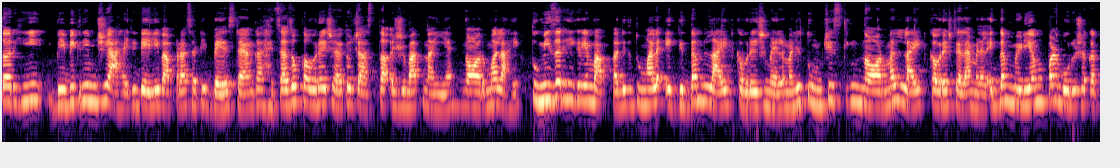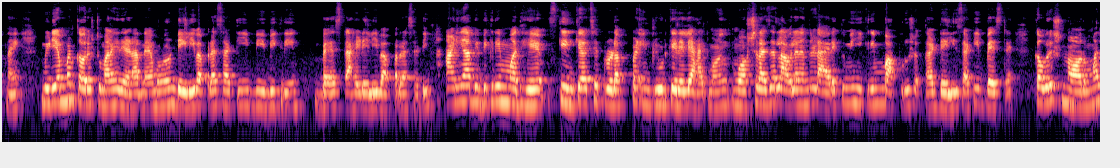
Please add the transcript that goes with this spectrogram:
तर ही बेबी क्रीम जी आहे ती डेली वापरासाठी बेस्ट आहे. कारण का ह्याचा जो कव्हरेज आहे तो जास्त अजिबात नाही आहे नॉर्मल आहे. तुम्ही जर ही क्रीम वापरली तर तुम्हाला एकदम लाइट कव्हरेज मिळेल. म्हणजे तुमची स्किन नॉर्मल लाइट कव्हरेज त्याला मिळेल. एकदम मीडियम पण बोलू शकत नाही. मीडियम पण कव्हरेज तुम्हाला हे देणार नाही. म्हणून डेली वापरासाठी बीबी क्रीम बेस्ट आहे डेली वापरण्यासाठी. आणि या बीबी क्रीममध्ये स्किन केअरचे प्रोडक्ट पण इन्क्लूड केलेले आहेत. म्हणून मॉइश्चरायझर लावल्यानंतर डायरेक्ट तुम्ही ही क्रीम वापरू शकता. डेलीसाठी बेस्ट आहे. कव्हरेज नॉर्मल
